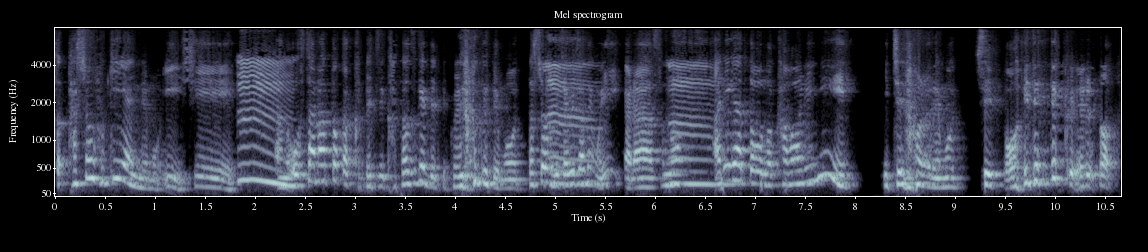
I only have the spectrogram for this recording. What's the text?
多少不機嫌でもいいし、うん。あの、お皿とか別に片付けてってくれなくても、多少ぐちゃぐちゃでもいいから、その、うんありがとうの代わりに、1ドルでもチップ置いてってくれると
